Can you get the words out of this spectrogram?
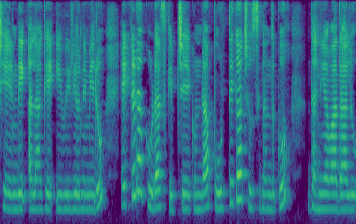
చేయండి. అలాగే ఈ వీడియోని మీరు ఎక్కడా కూడా స్కిప్ చేయకుండా పూర్తిగా చూసినందుకు ధన్యవాదాలు.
